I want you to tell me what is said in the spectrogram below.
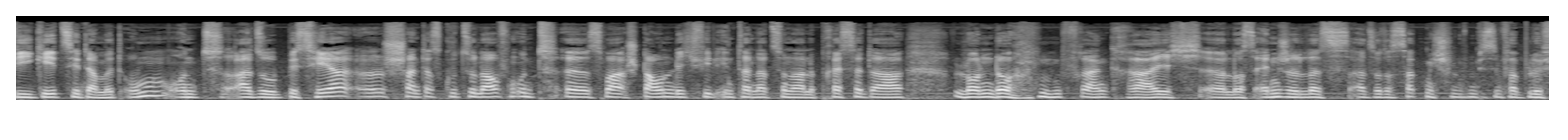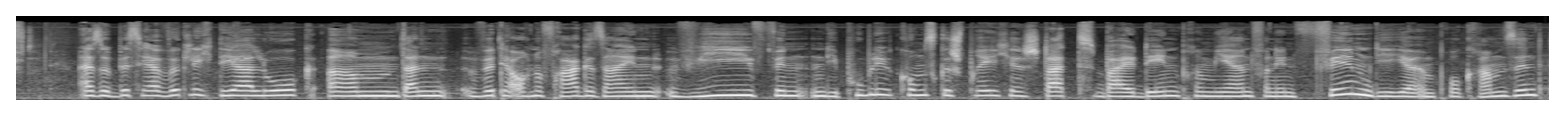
wie geht sie damit um? Und also bisher äh, scheint das gut zu laufen und äh, es war erstaunlich viel internationale Presse da. London, Frankreich, äh, Los Angeles. Also das hat mich schon ein bisschen verblüfft. Also bisher wirklich Dialog. Ähm, dann wird ja auch eine Frage sein, wie finden die Publikumsgespräche statt bei den Premieren von den Filmen, die hier im Programm sind.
